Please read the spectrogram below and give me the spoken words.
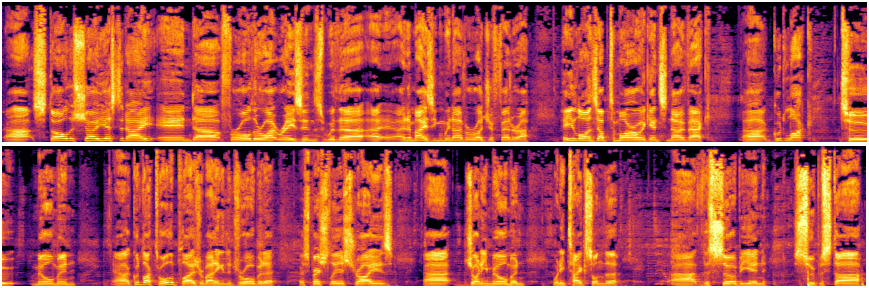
uh, stole the show yesterday and uh, for all the right reasons with a, a, an amazing win over Roger Federer. He lines up tomorrow against Novak. Uh, good luck to Millman. Uh, good luck to all the players remaining in the draw, but uh, especially Australia's uh, Johnny Millman when he takes on the uh, the Serbian superstar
